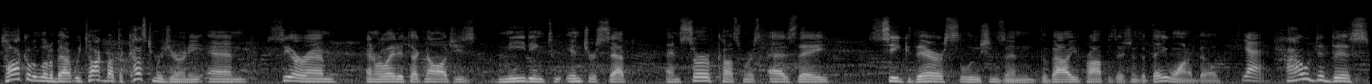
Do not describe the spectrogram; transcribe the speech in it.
talk a little about, we talk about the customer journey and CRM and related technologies needing to intercept and serve customers as they seek their solutions and the value propositions that they want to build. Yeah. How did this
